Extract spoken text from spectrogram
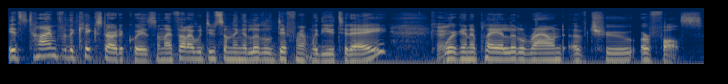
It's time for the Kickstarter quiz, and I thought I would do something a little different with you today. Okay. We're going to play a little round of true or false.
